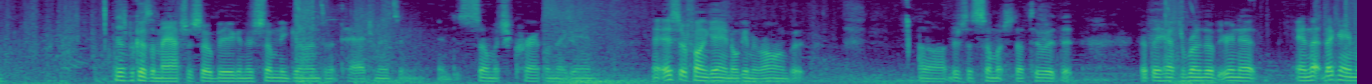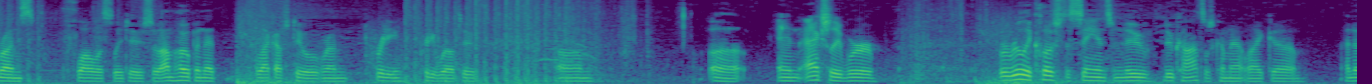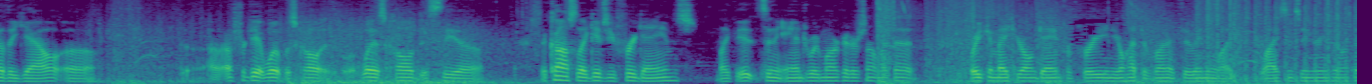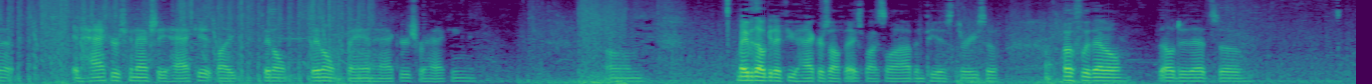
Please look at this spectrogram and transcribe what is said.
just because the maps are so big and there's so many guns and attachments and, and just so much crap in that game. And it's a fun game, don't get me wrong, but uh, there's just so much stuff to it that that they have to run it over the internet, and that that game runs flawlessly too. So I'm hoping that Black Ops 2 will run pretty pretty well too. Um, uh, and actually we're we're really close to seeing some new new consoles come out. Like uh, I know the Ouya, uh, I forget what was called. What it's called? It's the uh, the console that gives you free games. Like it's in the Android market or something like that, where you can make your own game for free and you don't have to run it through any like licensing or anything like that. And hackers can actually hack it. Like they don't they don't ban hackers for hacking. Um, maybe they'll get a few hackers off Xbox Live and PS3. So hopefully that'll that'll do that. So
